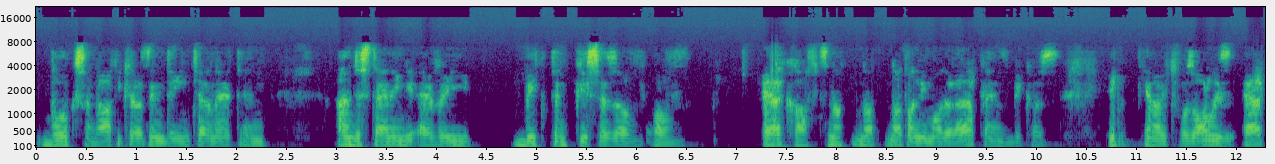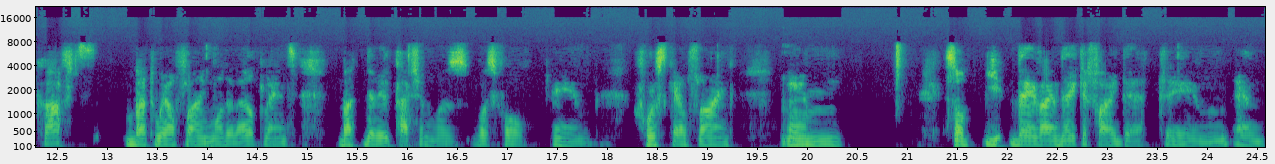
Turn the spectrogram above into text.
books and articles in the internet and understanding every bit and pieces of, of aircrafts, not, not, not only model airplanes, because it, you know, it was always aircrafts, but we are flying model airplanes. But the real passion was, was for um, full scale flying. Mm-hmm. Um, so they've identified that, um, and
